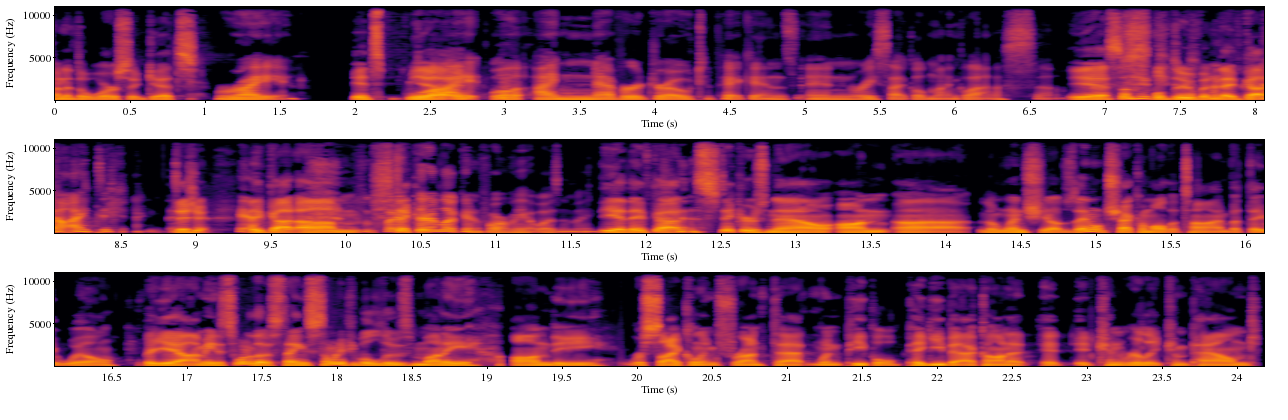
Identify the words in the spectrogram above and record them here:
kind of the worse it gets. Right. It's yeah, well, I, it- well, I never drove to Pickens and recycled my glass. So. yeah. Some people do, but they've got no, I did. did you? Yeah. They've got um but if sticker. they're looking for me, it wasn't me. Yeah, they've got stickers now on uh, the windshields. They don't check them all the time, but they will. But yeah, I mean, it's one of those things. So many people lose money on the recycling front that when people piggyback on it, it, it can really compound.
